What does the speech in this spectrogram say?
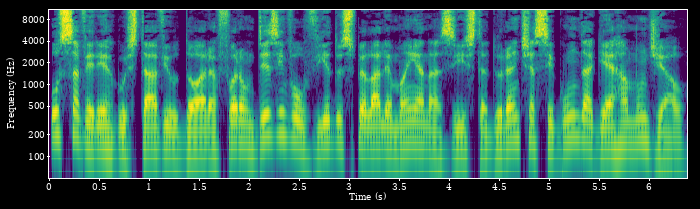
O Saverer Gustave e o Dora foram desenvolvidos pela Alemanha nazista durante a Segunda Guerra Mundial.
